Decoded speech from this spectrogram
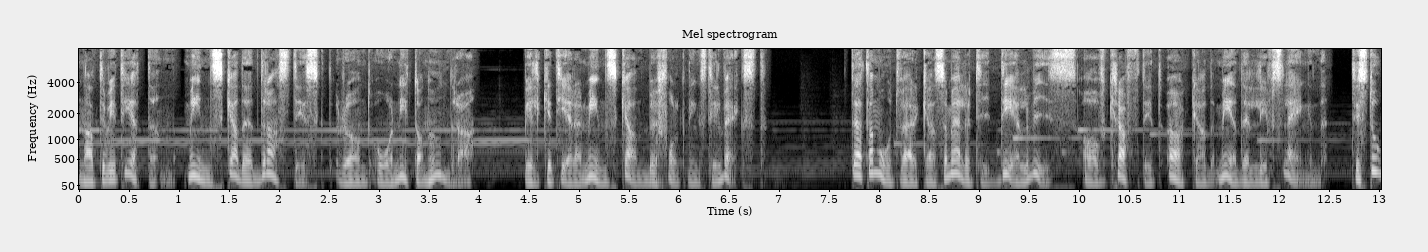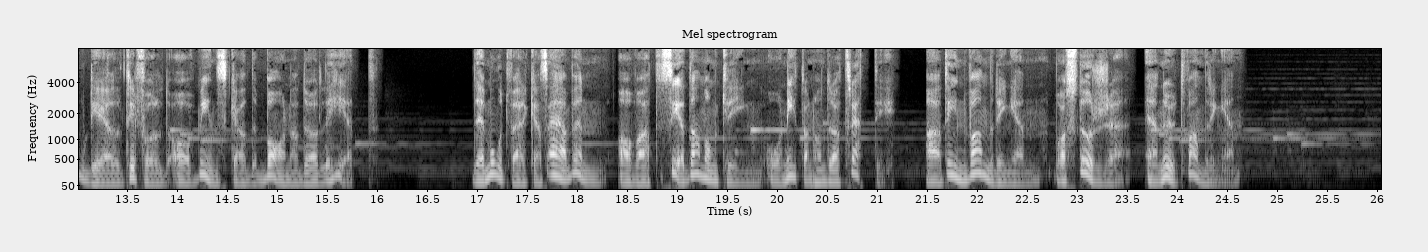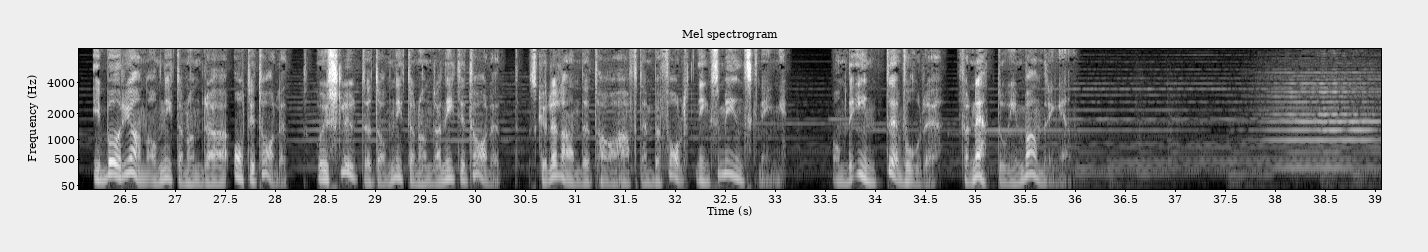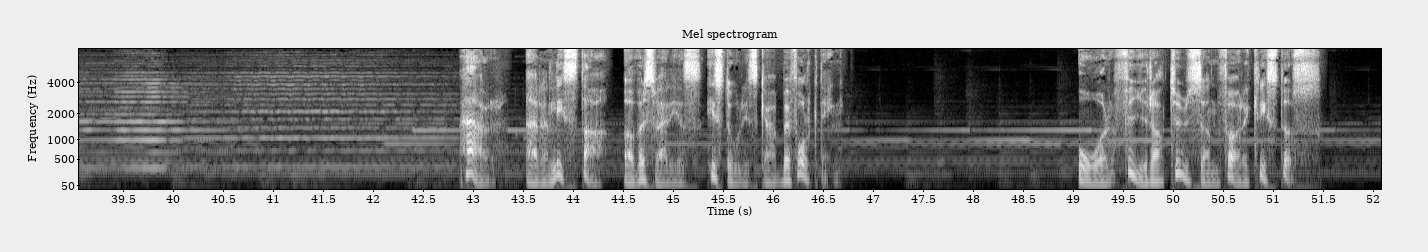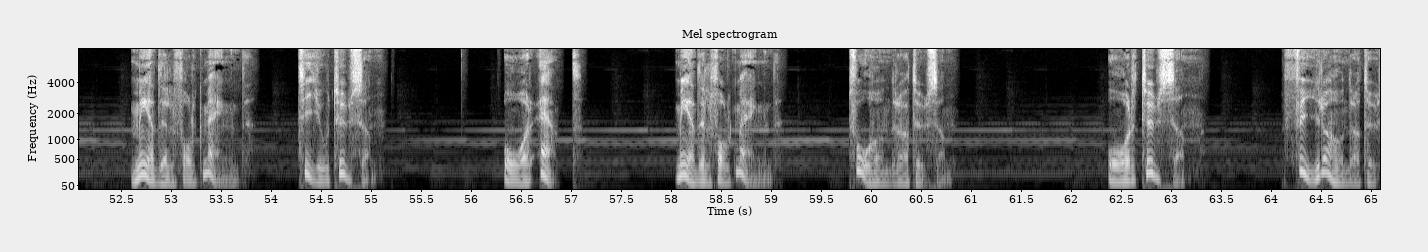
Nativiteten minskade drastiskt runt år 1900 vilket ger en minskad befolkningstillväxt. Detta motverkas emellertid delvis av kraftigt ökad medellivslängd, till stor del till följd av minskad barnadödlighet. Det motverkas även av att sedan omkring år 1930 att invandringen var större än utvandringen. I början av 1980-talet och i slutet av 1990-talet skulle landet ha haft en befolkningsminskning om det inte vore för nettoinvandringen. Här är en lista över Sveriges historiska befolkning. År 4000 f.Kr. Medelfolkmängd 10 000. År 1. Medelfolkmängd 200 000. År 1000 400 000.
